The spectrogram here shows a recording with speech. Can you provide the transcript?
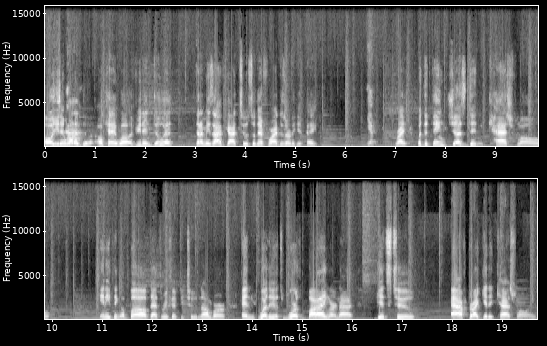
Oh, you didn't want to do it. Okay, well, if you didn't do it, that means I've got to, so therefore I deserve to get paid. Yep. Right? But the thing just didn't cash flow anything above that 352 number. And whether it's worth buying or not gets to after I get it cash flowing,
